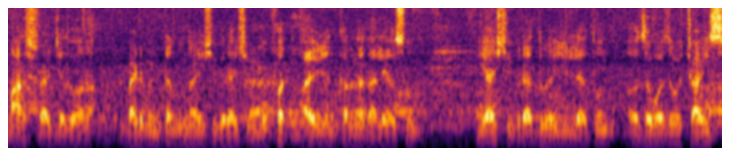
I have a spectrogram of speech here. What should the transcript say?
महाराष्ट्र राज्याद्वारा बॅडमिंटन उन्हाळी शिबिराचे मोफत आयोजन करण्यात आले असून या शिबिरात धुळे जिल्ह्यातून जवळजवळ चाळीस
